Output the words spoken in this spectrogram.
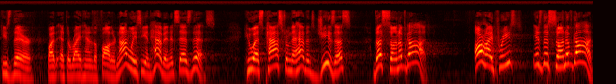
he's there by, at the right hand of the Father. Not only is he in heaven, it says this who has passed from the heavens, Jesus, the Son of God. Our high priest is the Son of God.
